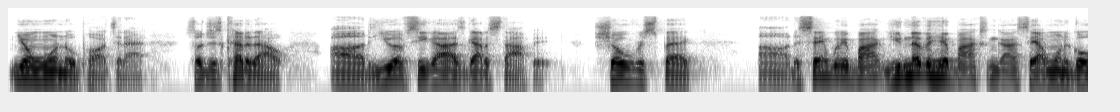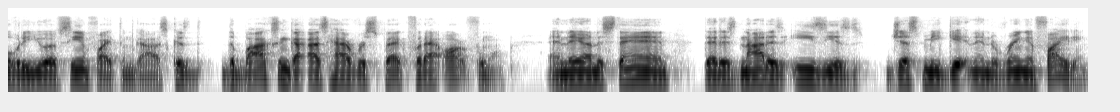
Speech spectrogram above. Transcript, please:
you don't want no parts of that. So just cut it out. Uh, the UFC guys got to stop it. Show respect. Uh, the same way box, you never hear boxing guys say, "I want to go over to UFC and fight them guys," because the boxing guys have respect for that art form, and they understand that it's not as easy as just me getting in the ring and fighting.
